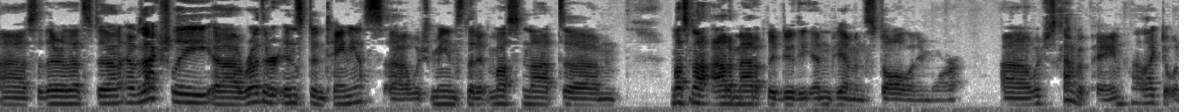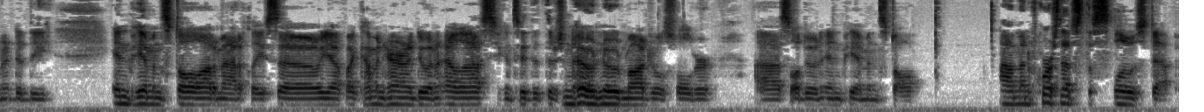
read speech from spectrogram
Uh, so there, that's done. It was actually rather instantaneous, which means that it must not um, must not automatically do the npm install anymore, uh, which is kind of a pain. I liked it when it did the npm install automatically. So yeah, if I come in here and I do an ls, you can see that there's no node modules folder. Uh, so I'll do an npm install. Um, and of course, that's the slow step,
